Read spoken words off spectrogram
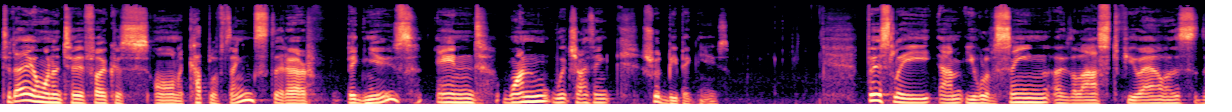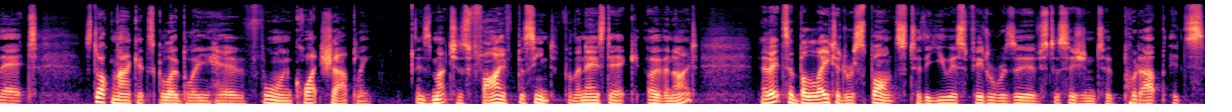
Today, I wanted to focus on a couple of things that are big news, and one which I think should be big news. Firstly, um, you will have seen over the last few hours that stock markets globally have fallen quite sharply, as much as 5% for the NASDAQ overnight. Now, that's a belated response to the US Federal Reserve's decision to put up its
